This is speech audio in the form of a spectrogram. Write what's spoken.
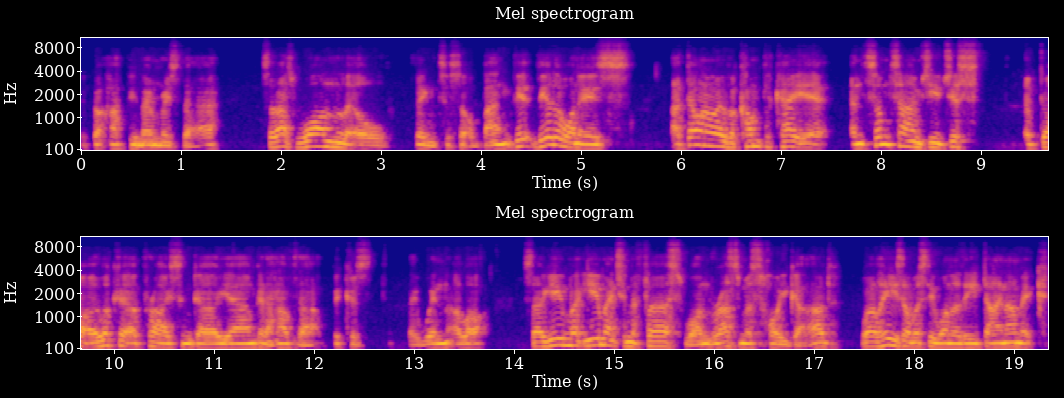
They've got happy memories there. So that's one little thing to sort of bank. The, the other one is I don't want to overcomplicate it. And sometimes you just have got to look at a price and go, yeah, I'm going to have that because they win a lot. So you you mentioned the first one, Rasmus Højgaard. Well, he's obviously one of the dynamic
